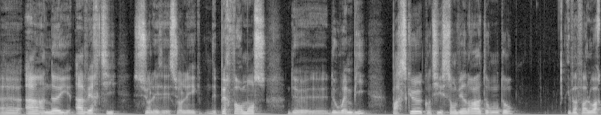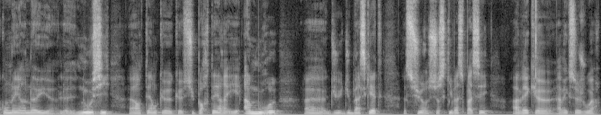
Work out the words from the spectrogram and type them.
euh, a un œil averti sur les, sur les, performances de, de Wemby parce que quand il s'en viendra à Toronto, il va falloir qu'on ait un œil, nous aussi, euh, en tant que, supporters et amoureux euh, du, basket, sur, sur ce qui va se passer avec, euh, avec ce joueur.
